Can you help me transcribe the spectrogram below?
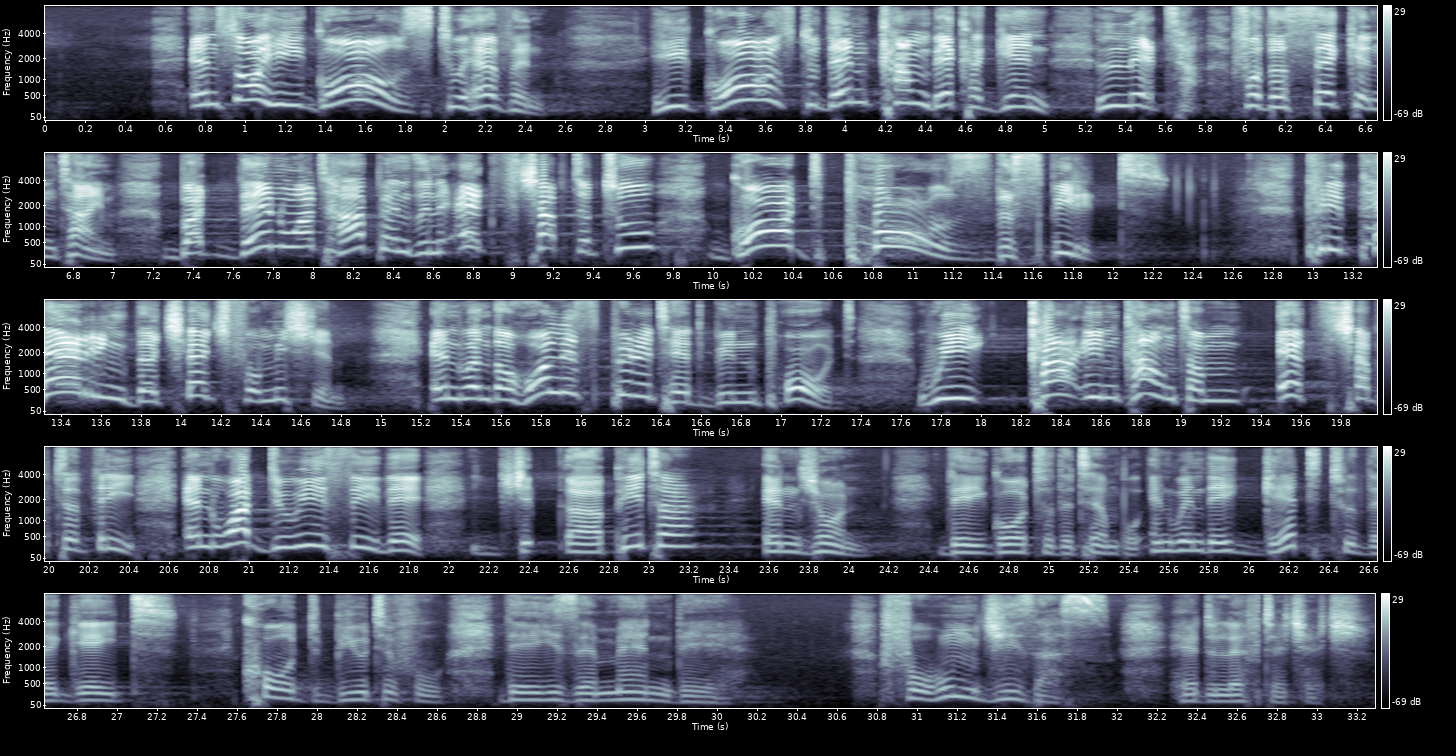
And so he goes to heaven. He goes to then come back again later for the second time. But then what happens in Acts chapter 2? God pours the Spirit preparing the church for mission. And when the Holy Spirit had been poured, we encounter Acts chapter 3. And what do we see there? Uh, Peter and John, they go to the temple. And when they get to the gate called Beautiful, there is a man there for whom Jesus had left a church.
